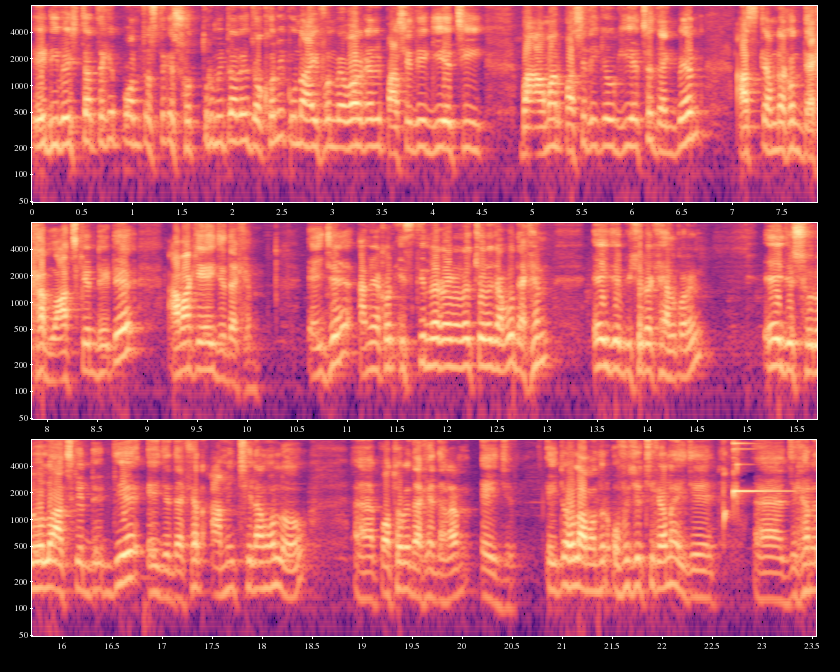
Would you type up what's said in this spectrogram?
এই ডিভাইসটার থেকে পঞ্চাশ থেকে সত্তর মিটারে যখনই কোনো আইফোন ব্যবহারকারীর পাশে দিয়ে গিয়েছি বা আমার পাশে দিয়ে কেউ গিয়েছে, দেখবেন আজকে আমরা এখন দেখাবো। আজকের ডেটে আমাকে এই যে দেখেন। এই যে আমি এখন স্ক্রিন রেকর্ডারে চলে যাব, দেখেন, এই যে বিষয়টা খেয়াল করেন। এই যে শুরু হলো আজকের ডেট দিয়ে, এই যে দেখেন, আমি ছিলাম হলো প্রথমে দেখে দাঁড়ান, এই যে। এইটা হলো আমাদের অফিসের ঠিকানা, এই যে যেখানে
